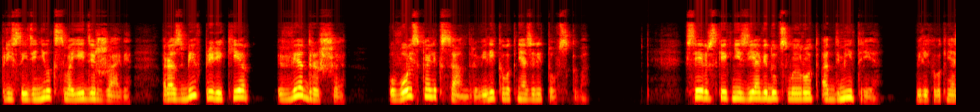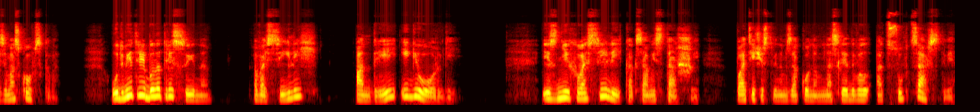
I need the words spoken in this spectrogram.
присоединил к своей державе, разбив при реке Ведроше войско Александра, великого князя Литовского. Северские князья ведут свой род от Дмитрия, великого князя Московского. У Дмитрия было три сына — Василий, Андрей и Георгий. Из них Василий, как самый старший, по отечественным законам наследовал отцу в царстве.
